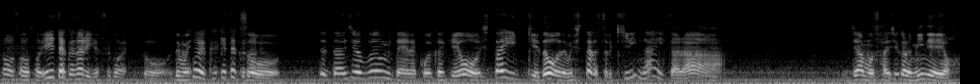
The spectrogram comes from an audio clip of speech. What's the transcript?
そうそうそう。言いたくなるよすごい。そう。でも声かけたくなる。そう。で大丈夫みたいな声かけをしたいけどでもしたらそれきりないから、じゃあもう最初から見ねえよ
